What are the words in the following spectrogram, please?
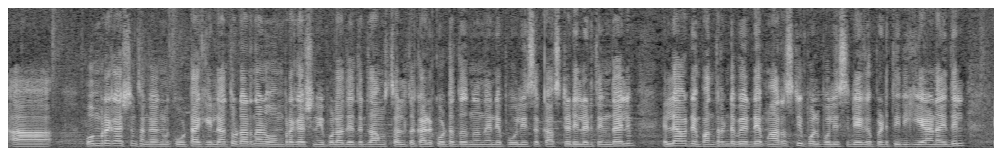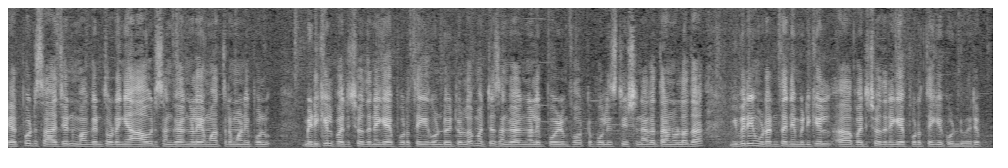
ഓം പ്രകാശൻ സംഘങ്ങൾ കൂട്ടാക്കിയില്ല. തുടർന്നാണ് ഓം പ്രകാശിനെ ഇപ്പോൾ അദ്ദേഹത്തിന്റെ താമസ സ്ഥലത്ത് കഴക്കൂട്ടത്ത് നിന്ന് തന്നെ പോലീസ് കസ്റ്റഡിയിലെടുത്ത്. എന്തായാലും എല്ലാവരുടെയും പന്ത്രണ്ട് പേരുടെയും അറസ്റ്റ് ഇപ്പോൾ പോലീസ് രേഖപ്പെടുത്തിയിരിക്കുകയാണ്. ഇതിൽ എയർപോർട്ട് സാജൻ മകൻ തുടങ്ങിയ ആ ഒരു സംഘങ്ങളെ മാത്രമാണ് ഇപ്പോൾ മെഡിക്കൽ പരിശോധനയ്ക്കായി പുറത്തേക്ക് കൊണ്ടുപോയിട്ടുള്ളത്. മറ്റ് സംഘങ്ങൾ ഇപ്പോഴും ഫോർട്ട് പോലീസ് സ്റ്റേഷനകത്താണുള്ളത്. ഇവരെയും ഉടൻ തന്നെ മെഡിക്കൽ പരിശോധനയ്ക്കായി പുറത്തേക്ക് കൊണ്ടുവരും.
